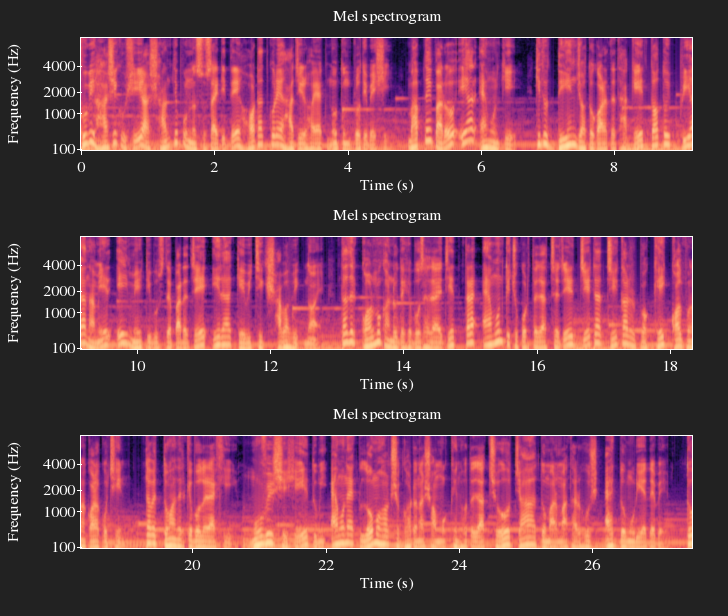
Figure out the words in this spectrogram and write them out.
খুবই হাসি খুশি আর শান্তিপূর্ণ সোসাইটিতে হঠাৎ করে হাজির হয় এক নতুন প্রতিবেশী। ভাবতেই পারো, এ আর এমন কি? কিন্তু দিন যত গড়াতে থাকে, ততই প্রিয়া নামের এই মেয়েটি বুঝতে পারে যে এরা কেউই ঠিক স্বাভাবিক নয়। তাদের কর্মকাণ্ড দেখে বোঝা যায় যে তারা এমন কিছু করতে যাচ্ছে যে যেটা যে কারোর পক্ষেই কল্পনা করা কঠিন। তবে তোমাদেরকে বলে রাখি, মুভির শেষে তুমি এমন এক লোমহর্ষক ঘটনার সম্মুখীন হতে যাচ্ছ যা তোমার মাথার হুশ একদম উড়িয়ে দেবে। তো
